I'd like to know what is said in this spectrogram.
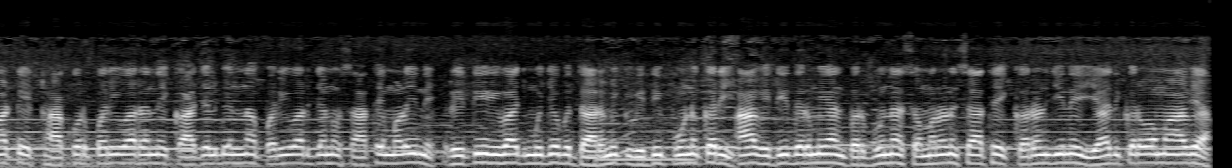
માટે ઠાકોર પરિવાર અને કાજલબેનના પરિવારજનો સાથે મળીને રીતિ રિવાજ મુજબ ધાર્મિક વિધિ પૂર્ણ કરી, આ વિધિ દરમિયાન પ્રભુના સ્મરણ સાથે કરણજીને યાદ કરવામાં આવ્યા.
